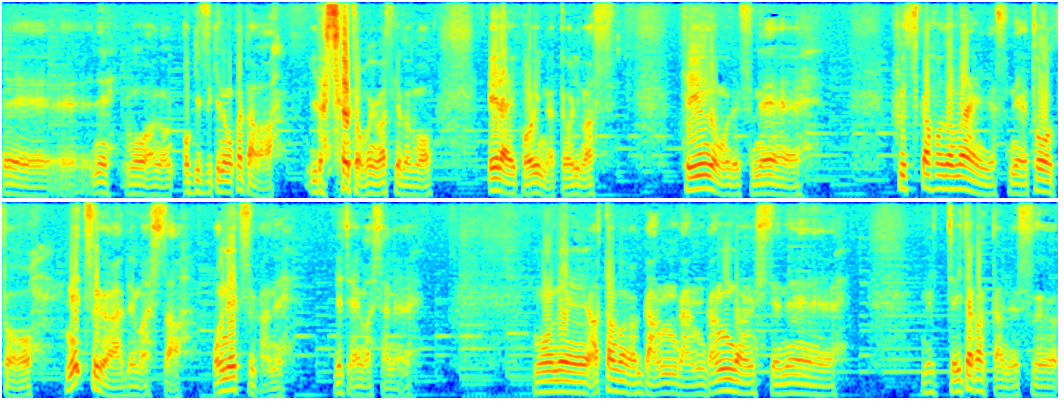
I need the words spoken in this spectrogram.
えー、ねもうあのお気づきの方はいらっしゃると思いますけどもえらい声になっております。っていうのもですね2日ほど前にですねとうとう熱が出ました。お熱がね出ちゃいましたね。もうね頭がガンガンガンガンしてねめっちゃ痛かったんです。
